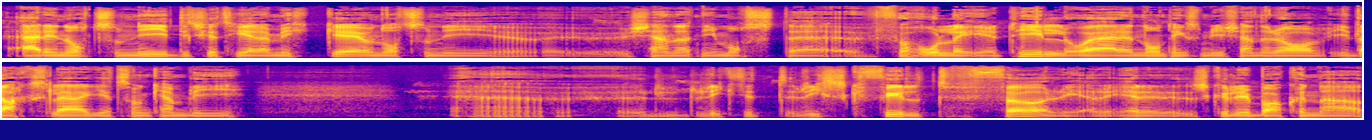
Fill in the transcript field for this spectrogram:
är det något som ni diskuterar mycket och något som ni eh, känner att ni måste förhålla er till? Och är det någonting som ni känner av i dagsläget som kan bli eh, riktigt riskfyllt för er? Det, skulle det bara kunna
